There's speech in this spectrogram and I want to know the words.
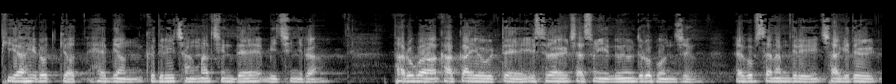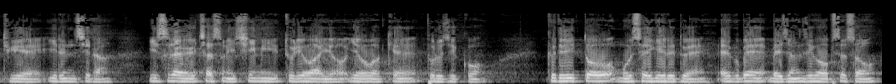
비아히롯 곁 해변 그들이 장막친 데 미치니라. 바로가 가까이 올 때 이스라엘 자손이 눈을 들어 본즉 애굽 사람들이 자기들 뒤에 이른지라 이스라엘 자손이 심히 두려워하여 여호와께 부르짖고 그들이 또 모세에게 이르되 애굽에 매장지가 없어서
